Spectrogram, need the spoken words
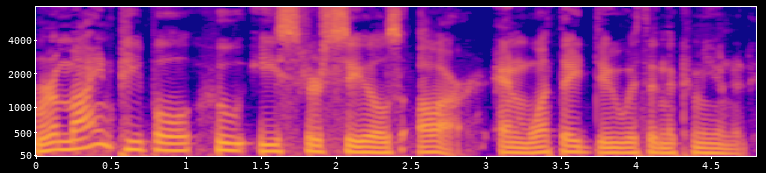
remind people who Easter Seals are and what they do within the community.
